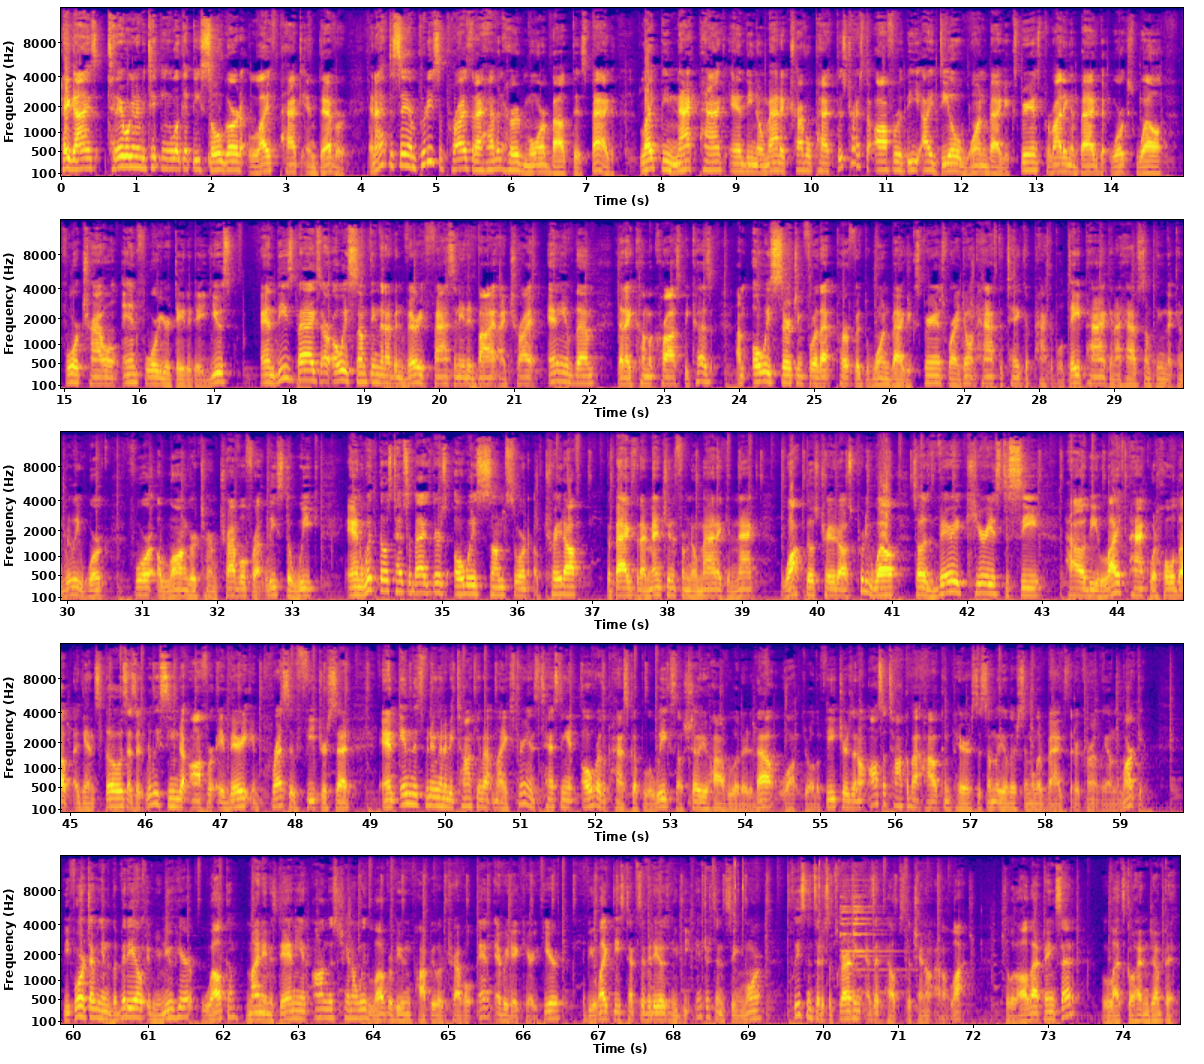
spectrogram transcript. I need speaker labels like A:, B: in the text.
A: Hey guys, today we're going to be taking a look at the Solgaard Lifepack Endeavor. And I have to say, I'm pretty surprised that I haven't heard more about this bag. Like the Knack Pack and the Nomatic Travel Pack, this tries to offer the ideal one bag experience, providing a bag that works well for travel and for your day to day use. And these bags are always something that I've been very fascinated by. I try any of them that I come across because I'm always searching for that perfect one bag experience where I don't have to take a packable day pack and I have something that can really work for a longer term travel for at least a week. And with those types of bags, there's always some sort of trade off. The bags that I mentioned from Nomatic and Knack walk those trade offs pretty well. So I was very curious to see how the Lifepack would hold up against those as it really seemed to offer a very impressive feature set and in this video, I'm gonna be talking about my experience testing it over the past couple of weeks. I'll show you how I've loaded it out, walk through all the features, and I'll also talk about how it compares to some of the other similar bags that are currently on the market. Before jumping into the video, if you're new here, welcome. My name is Danny, and on this channel, we love reviewing popular travel and everyday carry gear. If you like these types of videos and you'd be interested in seeing more, please consider subscribing as it helps the channel out a lot. So with all that being said, let's go ahead and jump in.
